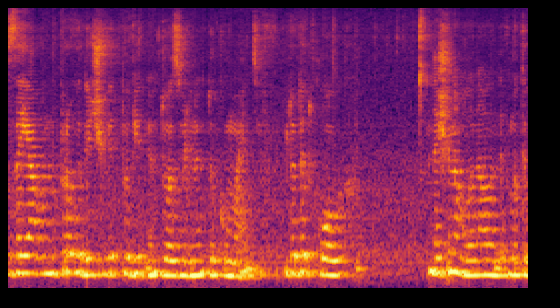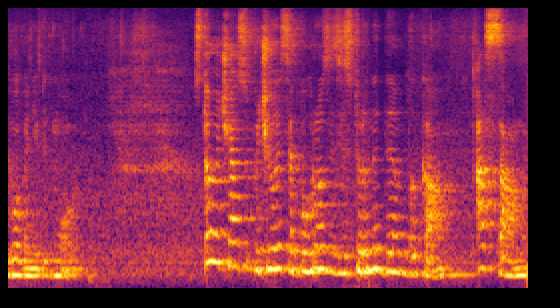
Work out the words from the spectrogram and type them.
з заявами про видачу відповідних дозвільних документів, додаткових, на що нам лунали невмотивовані відмови. Того часу почалися погрози зі сторони ДМБК, а саме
